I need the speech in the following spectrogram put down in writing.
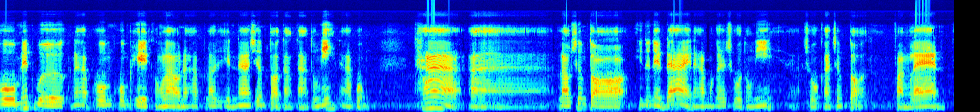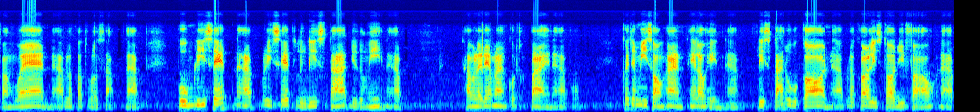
Home Network นะครับ Home Home Page ของเรานะครับ เราจะเห็นหน้าเชื่อมต่อต่างๆ ตรงนี้นะครับผมถ้าาเราเชื่อมต่ออินเทอร์เน็ตได้นะครับ มันก็จะโชว์ตรงนี้โชว์การเชื่อมต่อฝั่ง LAN ฝั่ง WAN นะครับ แล้วก็โทรศัพท์นะครับ ปุ่ม Reset นะครับ Reset หรือ Restart อยู่ตรงนี้นะครับทำอะไรได้บ้างกดเข้าไปนะครับผม ก็จะมี 2 อันให้เราเห็นนะครับ Restart อุปกรณ์นะครับ แล้วก็ Restore Default นะครับ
